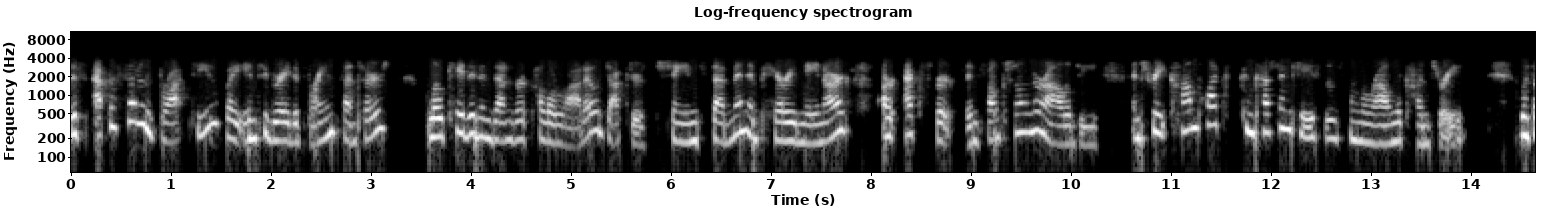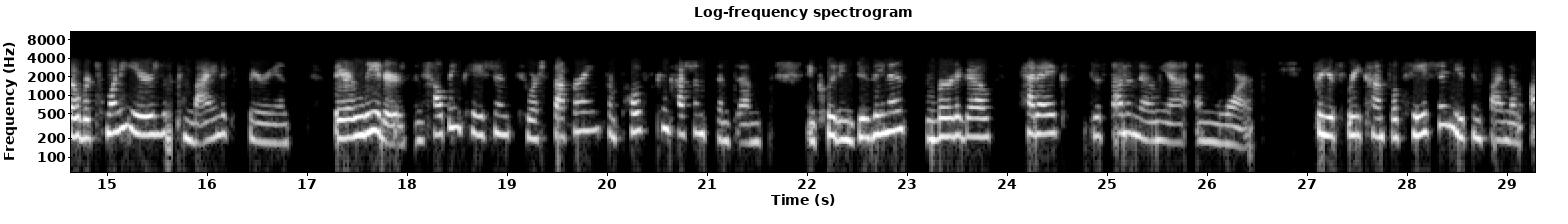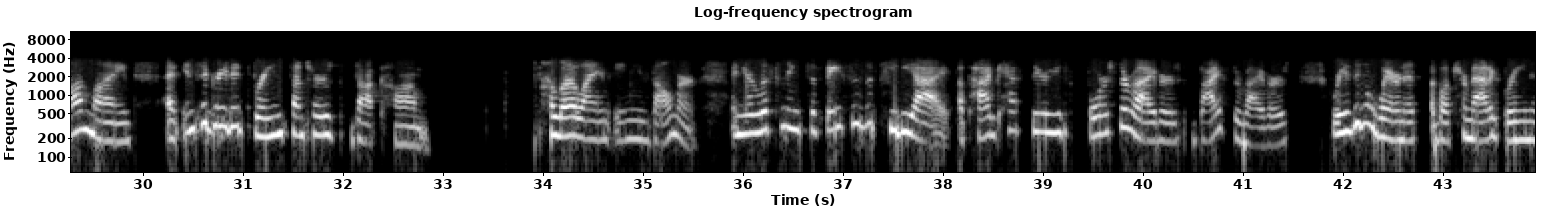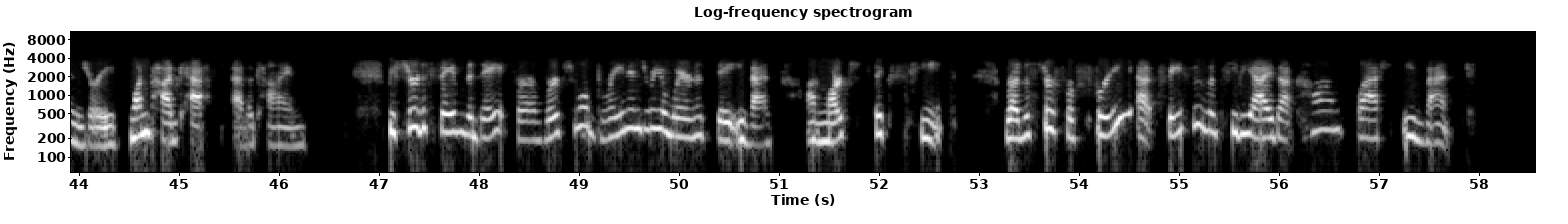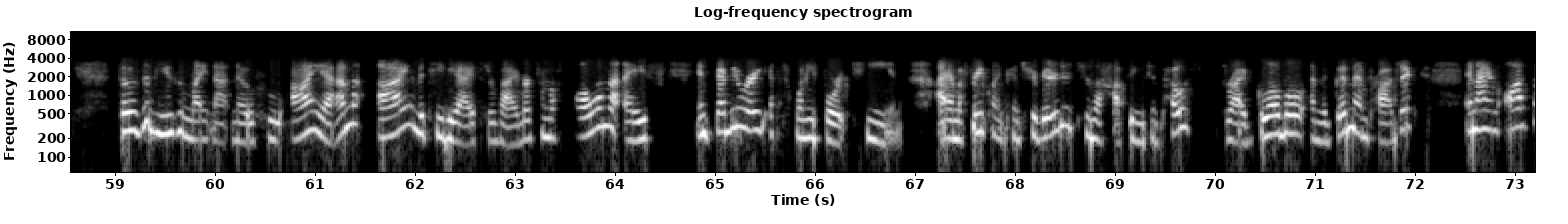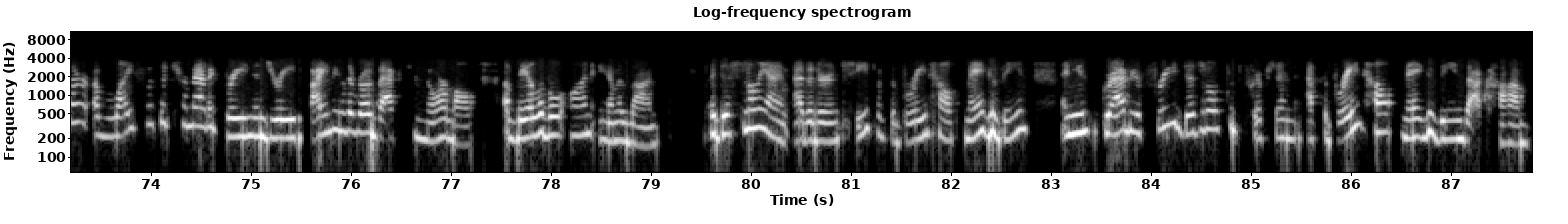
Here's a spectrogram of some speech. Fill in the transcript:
this episode is brought to you by Integrated Brain Centers. Located in Denver, Colorado, Doctors Shane Steadman and Perry Maynard are experts in functional neurology and treat complex concussion cases from around the country. With over 20 years of combined experience, they are leaders in helping patients who are suffering from post concussion symptoms, including dizziness, vertigo, headaches, dysautonomia, and more. For your free consultation, you can find them online at integratedbraincenters.com. Hello, I am Amy Zellmer, and you're listening to Faces of TBI, a podcast series for survivors by survivors, raising awareness about traumatic brain injury, one podcast at a time. Be sure to save the date for our virtual Brain Injury Awareness Day event on March 16th. Register for free at facesoftbi.com slash event. Those of you who might not know who I am, I am a TBI survivor from a fall on the ice in February of 2014. I am a frequent contributor to the Huffington Post, Thrive Global, and the Good Men Project, and I am author of Life with a Traumatic Brain Injury Finding the Road Back to Normal, available on Amazon. Additionally, I am editor in chief of the Brain Health Magazine, and you grab your free digital subscription at thebrainhealthmagazine.com.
